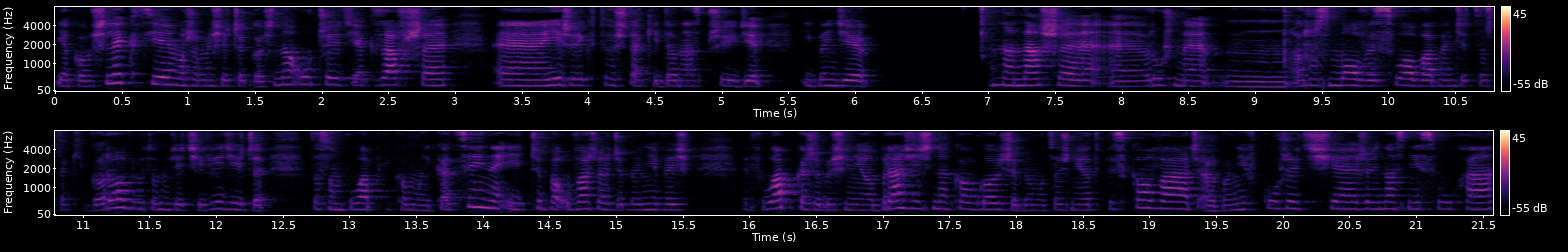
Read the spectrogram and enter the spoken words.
jakąś lekcję, możemy się czegoś nauczyć, jak zawsze. E, Jeżeli ktoś taki do nas przyjdzie i będzie na nasze e, różne mm, rozmowy, słowa będzie coś takiego robił, to będziecie wiedzieć, że to są pułapki komunikacyjne i trzeba uważać, żeby nie wejść w pułapkę, żeby się nie obrazić na kogoś, żeby mu coś nie odpyskować albo nie wkurzyć się, że nas nie słucha.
